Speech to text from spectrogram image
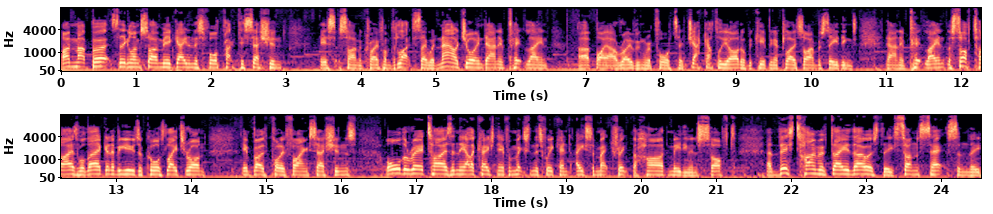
I'm Matt Birt, sitting alongside me again in this fourth practice session is Simon Crafar. I'm delighted to say we're now joined down in pit lane uh, by our roving reporter Jack Appleyard, who'll be keeping a close eye on proceedings down in pit lane. The soft tyres, well, they're going to be used, of course, later on in both qualifying sessions. All the rear tyres in the allocation here from Michelin this weekend asymmetric, the hard, medium, and soft. At this time of day, though, as the sun sets and the,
